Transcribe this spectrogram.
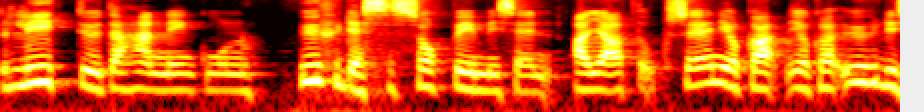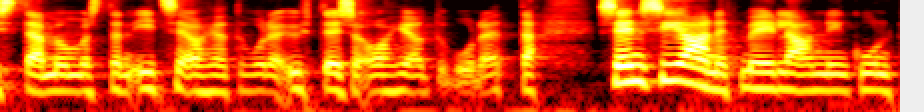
liittyy tähän niin kuin yhdessä sopimisen ajatukseen, joka, joka yhdistää muun muassa tämän itseohjautuvuuden ja yhteisöohjautuvuuden. Että sen sijaan, että meillä on niin kuin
